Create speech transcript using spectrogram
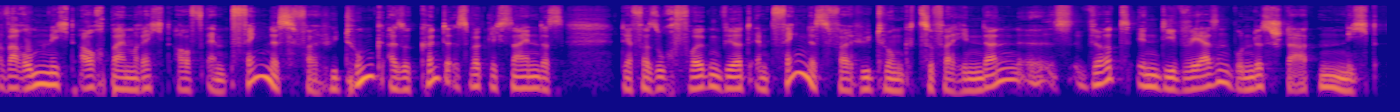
warum nicht auch beim Recht auf Empfängnisverhütung? Also könnte es wirklich sein, dass der Versuch folgen wird, Empfängnisverhütung zu verhindern. Es wird in diversen Bundesstaaten nicht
